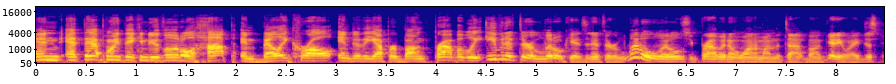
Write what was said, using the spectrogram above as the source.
And at that point, they can do the little hop and belly crawl into the upper bunk, probably, even if they're little kids. And if they're little littles, you probably don't want them on the top bunk. Anyway, just,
